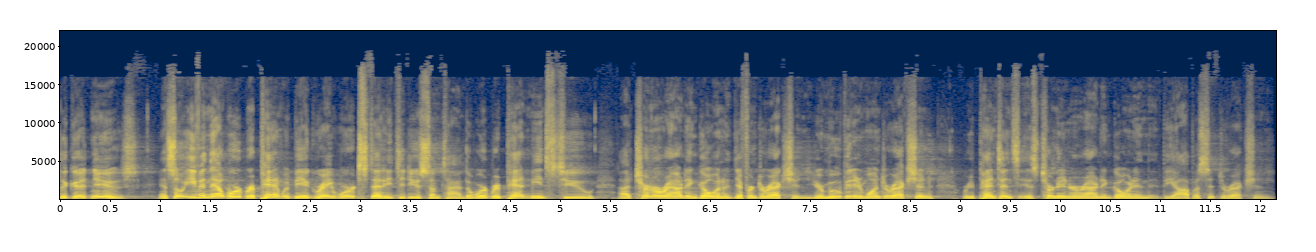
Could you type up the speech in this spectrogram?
the good news. And so, even that word repent would be a great word study to do sometime. The word repent means to uh, turn around and go in a different direction. You're moving in one direction, repentance is turning around and going in the opposite direction.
